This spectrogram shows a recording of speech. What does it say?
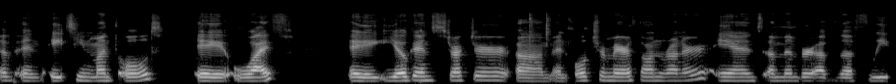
of an 18 month old, a wife, a yoga instructor, um, an ultra marathon runner, and a member of the Fleet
